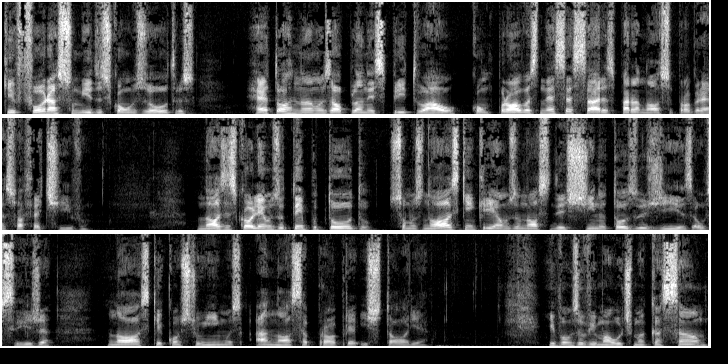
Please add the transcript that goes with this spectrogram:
que foram assumidos com os outros, retornamos ao plano espiritual com provas necessárias para nosso progresso afetivo. Nós escolhemos o tempo todo, somos nós quem criamos o nosso destino todos os dias, ou seja, nós que construímos a nossa própria história. E vamos ouvir uma última canção.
